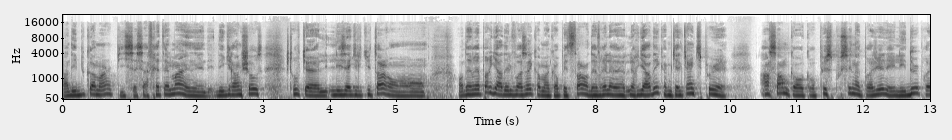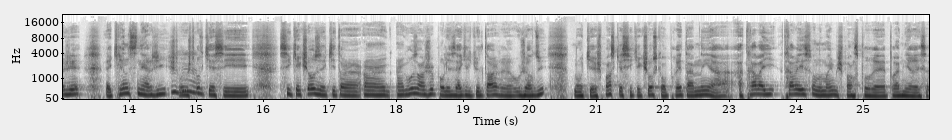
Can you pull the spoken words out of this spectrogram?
dans des buts communs, puis ça, ça ferait tellement des, grandes choses. Je trouve que les agriculteurs, on, on devrait pas regarder le voisin comme un compétiteur, on devrait le, regarder comme quelqu'un qui peut ensemble qu'on puisse pousser notre projet, les, deux projets, euh, créer une synergie. Je trouve, je trouve que c'est c'est quelque chose qui est un, un, gros enjeu pour les agriculteurs euh, aujourd'hui. Donc, euh, je pense que c'est quelque chose qu'on pourrait être amené à, à, travailler, à travailler sur nous-mêmes, je pense, pour, pour améliorer ça.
